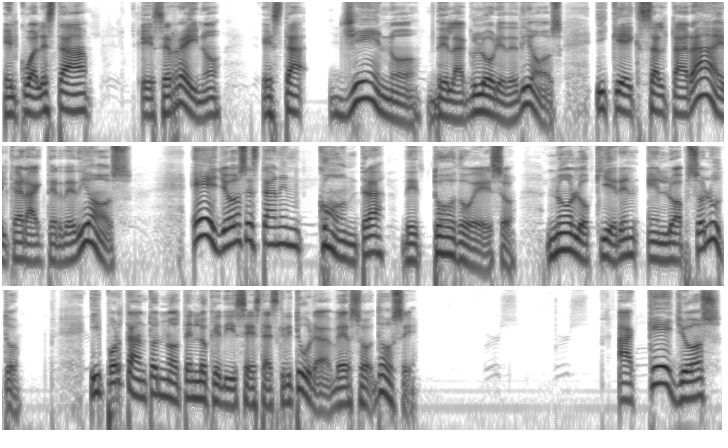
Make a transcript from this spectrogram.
el cual está, ese reino, está lleno de la gloria de Dios y que exaltará el carácter de Dios. Ellos están en contra de todo eso, no lo quieren en lo absoluto. Y por tanto, noten lo que dice esta escritura, verso 12. Aquellos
